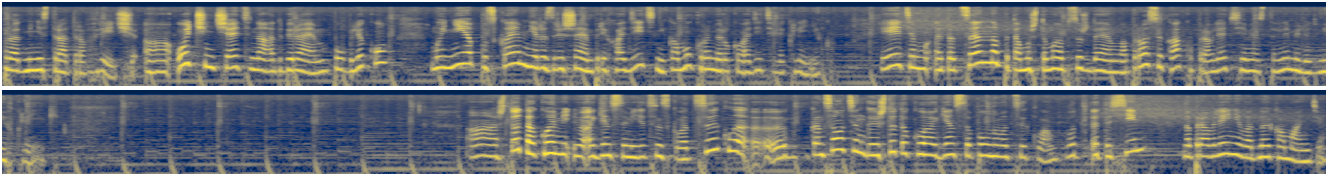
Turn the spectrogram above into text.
про администраторов речь, э, очень тщательно отбираем публику. Мы не пускаем, не разрешаем приходить никому, кроме руководителей клиник. И этим это ценно, потому что мы обсуждаем вопросы, как управлять всеми остальными людьми в клинике. Что такое агентство медицинского цикла, э, консалтинга и что такое агентство полного цикла? Вот это семь направлений в одной команде.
